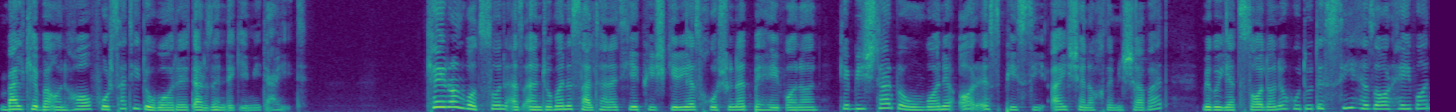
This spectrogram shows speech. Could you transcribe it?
بلکه به آنها فرصتی دوباره در زندگی می دهید. کیران واتسون از انجمن سلطنتی پیشگیری از خشونت به حیوانان که بیشتر به عنوان RSPCI شناخته می شود می‌گوید سالانه حدود سی هزار حیوان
